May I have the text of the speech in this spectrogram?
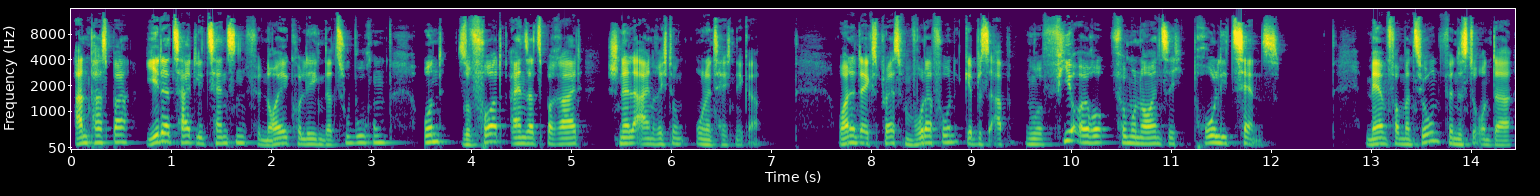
anpassbar, jederzeit Lizenzen für neue Kollegen dazu buchen und sofort einsatzbereit, schnelle Einrichtung ohne Techniker. OneNet Express von Vodafone gibt es ab nur 4,95 Euro pro Lizenz. Mehr Informationen findest du unter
